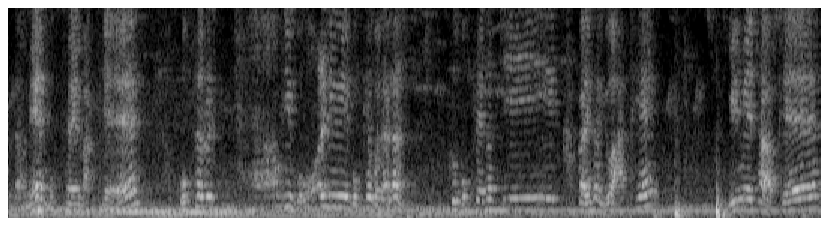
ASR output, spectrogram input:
그 다음에 목표에 맞게 목표를 저기 멀리 목표보다는 그 목표에서 찌 가까이서 요 앞에 1m 앞에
